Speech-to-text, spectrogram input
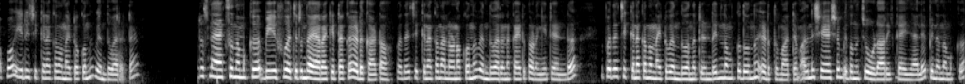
അപ്പോൾ ഈ ഒരു ചിക്കനൊക്കെ നന്നായിട്ടൊക്കെ ഒന്ന് വെന്ത് വരട്ടെ. ഒരു സ്നാക്സ് നമുക്ക് ബീഫ് വെച്ചിട്ടും തയ്യാറാക്കിയിട്ടൊക്കെ എടുക്കാം കേട്ടോ. അപ്പോൾ അതേ ചിക്കനൊക്കെ നല്ലോണമൊക്കെ ഒന്ന് വെന്ത് വരാനൊക്കെ ആയിട്ട് തുടങ്ങിയിട്ടുണ്ട്. ഇപ്പോൾ അതേ ചിക്കനൊക്കെ നന്നായിട്ട് വെന്ത് വന്നിട്ടുണ്ട്. ഇനി നമുക്കിതൊന്ന് എടുത്തു മാറ്റാം. അതിന് ശേഷം ഇതൊന്ന് ചൂടാറി കഴിഞ്ഞാൽ പിന്നെ നമുക്ക്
